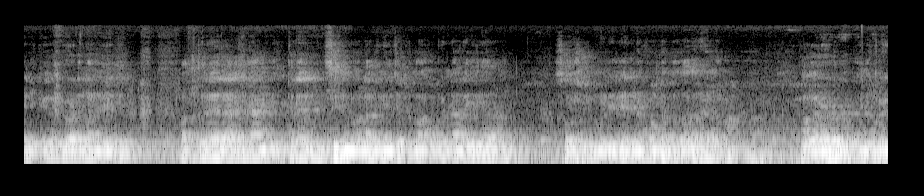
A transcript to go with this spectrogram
എനിക്ക് ഒരുപാട് നന്ദിയുണ്ട്. പത്ത് പേരെ ഞാൻ ഇത്രയും സിനിമകൾ അഭിനയിച്ചിട്ടൊന്നും അവർക്ക് എന്നെ അറിയില്ലായിരുന്നു. സോഷ്യൽ മീഡിയയിൽ എന്നെ കൊണ്ടുവന്നത് അവരാണ്. അവരോടും എനിക്ക്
